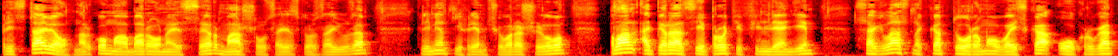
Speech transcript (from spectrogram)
представил наркома обороны СССР, маршалу Советского Союза Клименту Ефремовичу Ворошилову план операции против Финляндии, согласно которому войска округа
